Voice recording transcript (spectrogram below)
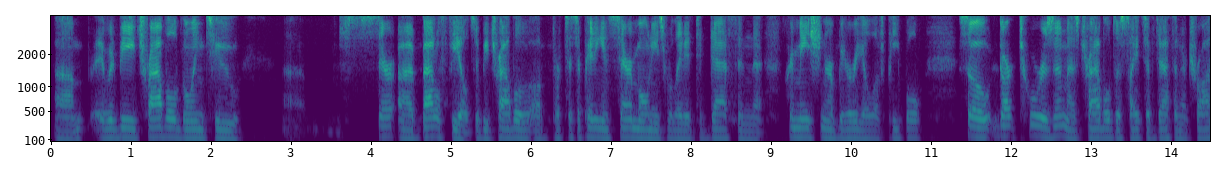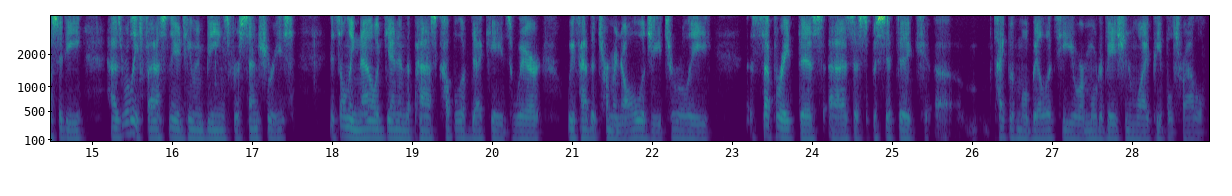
Um, it would be travel going to uh, uh, battlefields, it would be travel uh, participating in ceremonies related to death and the cremation or burial of people. So, dark tourism, as travel to sites of death and atrocity, has really fascinated human beings for centuries. It's only now, again, in the past couple of decades, where we've had the terminology to really separate this as a specific uh, type of mobility or motivation why people travel.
